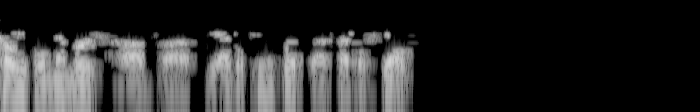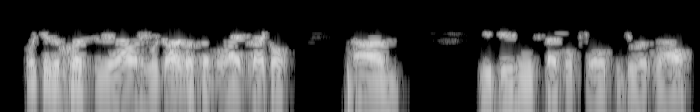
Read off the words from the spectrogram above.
co-equal members of uh, the Agile team with uh, special skills. Which is, of course, the reality, regardless of the life cycle. Um, you do need special skills to do it well.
